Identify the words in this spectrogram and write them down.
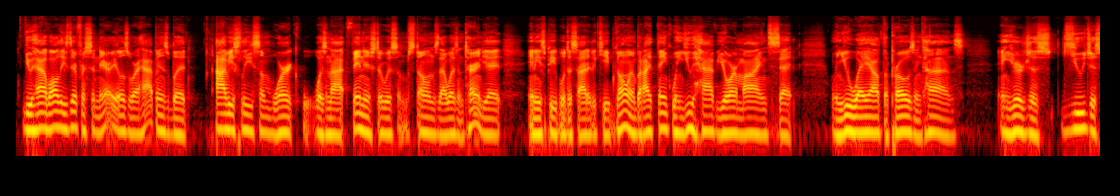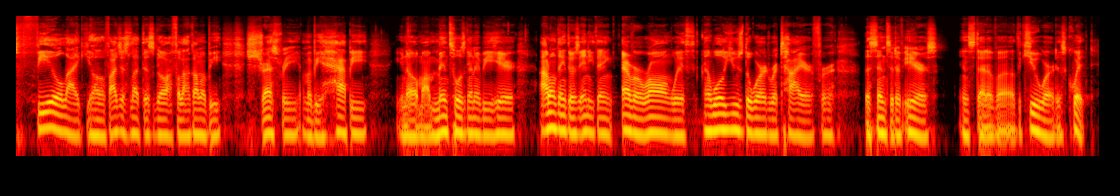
you have all these different scenarios where it happens, but obviously some work was not finished. There was some stones that wasn't turned yet, and these people decided to keep going. But I think when you have your mind set, when you weigh out the pros and cons, and you're just you just feel like yo if i just let this go i feel like i'm gonna be stress free i'm gonna be happy you know my mental is gonna be here i don't think there's anything ever wrong with and we'll use the word retire for the sensitive ears instead of uh, the q word is quit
